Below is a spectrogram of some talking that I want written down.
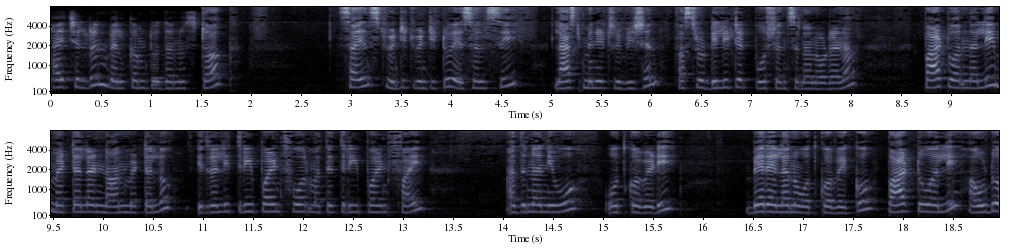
Hi children, welcome to the twenty two S 2022 SLC last minute revision first deleted portions ನೋಡೋಣ. ಪಾರ್ಟ್ ಒನ್ನಲ್ಲಿ ಮೆಟಲ್ ಅಂಡ್ ನಾನ್ ಮೆಟಲ್ ಇದರಲ್ಲಿ ತ್ರೀ ಪಾಯಿಂಟ್ ಫೋರ್ ಮತ್ತೆ ತ್ರೀ ಪಾಯಿಂಟ್ ಫೈವ್ ಅದನ್ನ ನೀವು ಓದ್ಕೋಬೇಡಿ. ಬೇರೆ ಎಲ್ಲಾನು ಓದ್ಕೋಬೇಕು. ಪಾರ್ಟ್ ಟೂ ಅಲ್ಲಿ ಹೌ ಡು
